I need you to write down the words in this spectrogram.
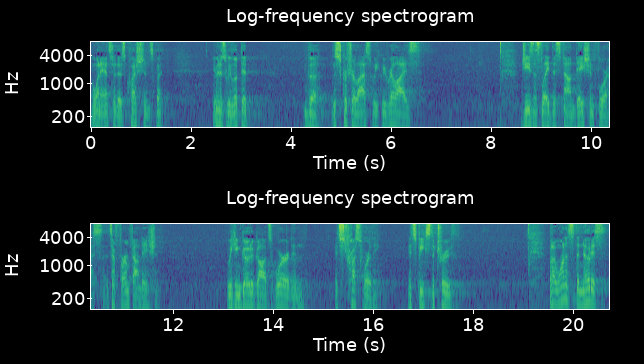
I want to answer those questions, but even as we looked at the, the scripture last week, we realized Jesus laid this foundation for us. It's a firm foundation. We can go to God's word and it's trustworthy, it speaks the truth. But I want us to notice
